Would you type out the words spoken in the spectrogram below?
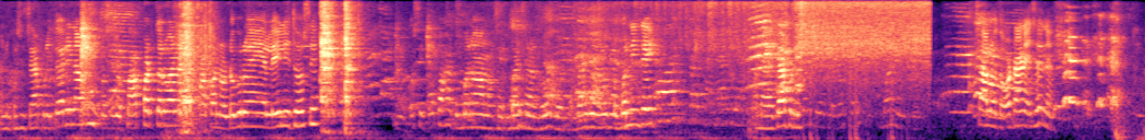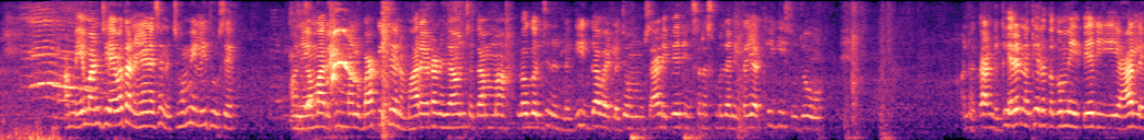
અને પછી ચાપડી તરી નાખી, પછી પાપડ કરવાના પાપાનો ડબરો અહીંયા લઈ લીધો છે. અને પછી પપ્પા હાથ બનાવવાનો છે બાજરાનો રોટલો. બાજરાનો રોટલો બની જાય. અને ચાપડી ચાલો તો અટાણે છે ને, આ મહેમાન જે આવ્યા હતા ને, એણે છે ને જમી લીધું છે. અને અમારે જમવાનું બાકી છે ને, મારે અટાણે જવાનું છે ગામમાં. લગ્ન છે ને, એટલે ગીત ગાવા, એટલે જો હું સાડી પહેરીને સરસ મજાની તૈયાર થઈ ગઈ છું, જોવો. અને કારણ કે ઘેરે ને ઘેરે તો ગમે એ પહેરી હાલે,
